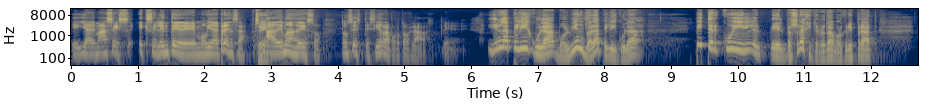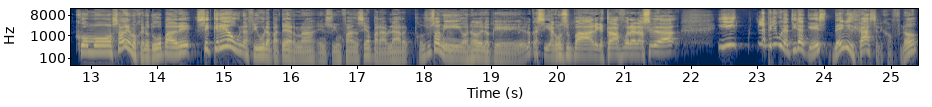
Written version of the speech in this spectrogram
Eh, Y además es excelente de movida de prensa. Sí. Además de eso. Entonces te cierra por todos lados. Eh, Y en la película, volviendo a la película, Peter Quill, el, el personaje interpretado por Chris Pratt, como sabemos que no tuvo padre, se creó una figura paterna en su infancia para hablar con sus amigos, ¿no? De lo que, de lo que hacía con su padre, que estaba fuera de la ciudad. Y la película tira que es David Hasselhoff, ¿no?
